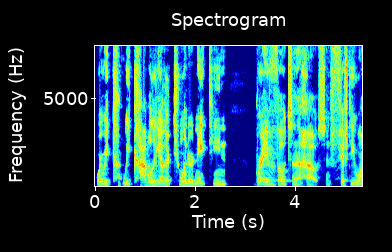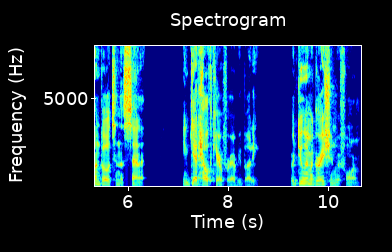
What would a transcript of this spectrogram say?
where we we cobble together 218 brave votes in the House and 51 votes in the Senate and get health care for everybody or do immigration reform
